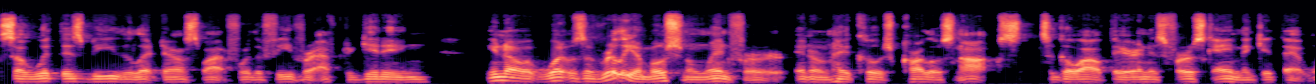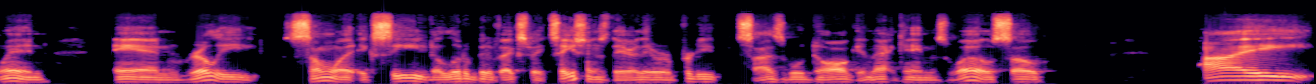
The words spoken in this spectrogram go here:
So would this be the letdown spot for the Fever after getting, you know, what was a really emotional win for interim head coach Carlos Knox to go out there in his first game and get that win, and really somewhat exceed a little bit of expectations there. They were a pretty sizable dog in that game as well. So I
